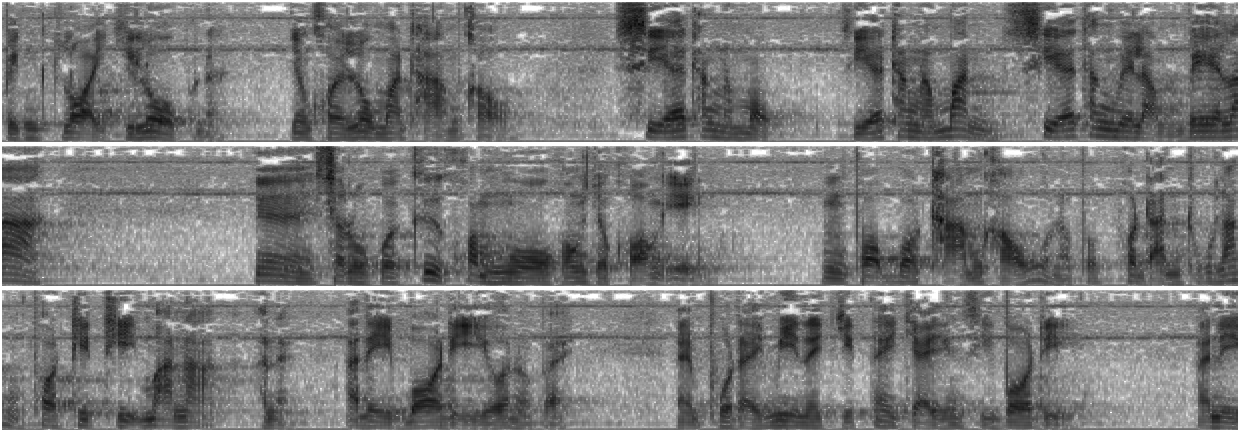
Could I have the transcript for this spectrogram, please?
เป็นร้อยกิโลนะยังคอยลงมาถามเขา เสียทั้งน้ำหมก เสียทั้งน้ำมัน เสียทั้งเวลาเวล่าสรุปว่าคือความโง่ของเจ้าของเองเพราะบอถามเขาเนาะเพราะดันทุลังเพราะทิฏฐิมานะอันนี้อันนี้บอดีโยนไปผู้ใดมีในจิตในใจยังสีบอดี อันนี้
